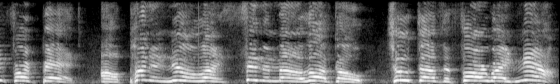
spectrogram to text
heaven for bed. I'll put a new line cinema logo 2004 right now.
